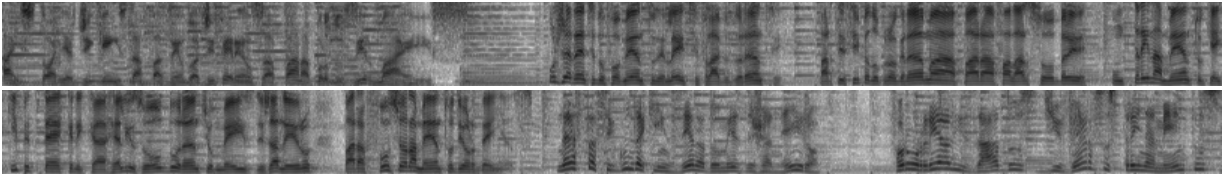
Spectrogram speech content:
A história de quem está fazendo a diferença para produzir mais. O gerente do Fomento de Leite, Flávio Durante, participa do programa para falar sobre um treinamento que a equipe técnica realizou durante o mês de janeiro para funcionamento de ordenhas. Nesta segunda quinzena do mês de janeiro, foram realizados diversos treinamentos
